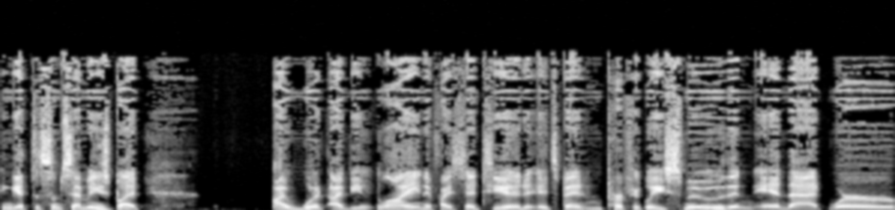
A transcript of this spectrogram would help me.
and get to some semis. But I would, I'd be lying if I said to you it's been perfectly smooth and, and that we're,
